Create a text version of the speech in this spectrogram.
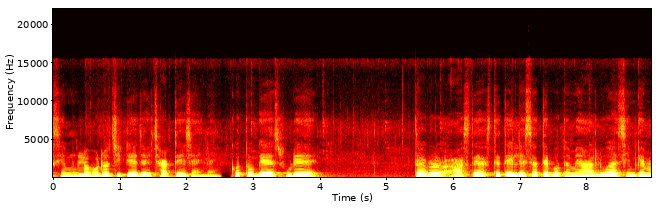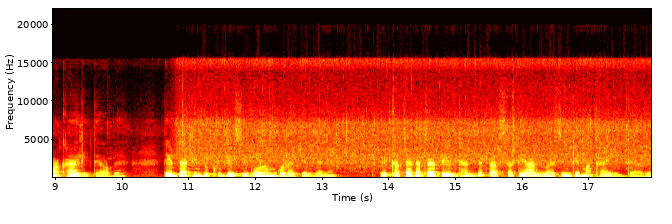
সিমগুলো বড় চিটে যায় ছাড়তেই চায় না। কত গ্যাস পুড়ে। তারপর আস্তে আস্তে তেলের সাথে প্রথমে আলু আর সিমকে মাখায় নিতে হবে। তেলটা কিন্তু খুব বেশি গরম করা চলবে না। ওই কাঁচা কাঁচা তেল থাকবে, তার সাথে আলু আর সিমকে মাখায় নিতে হবে।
